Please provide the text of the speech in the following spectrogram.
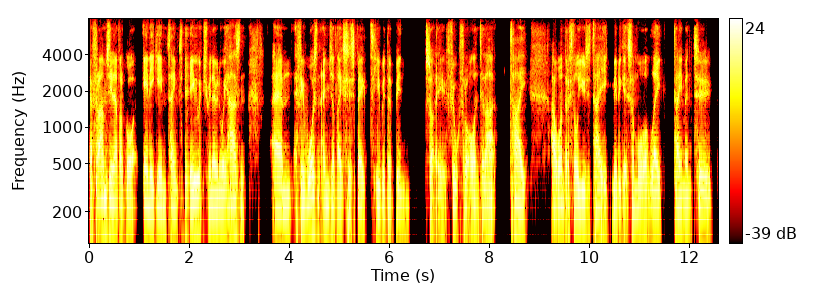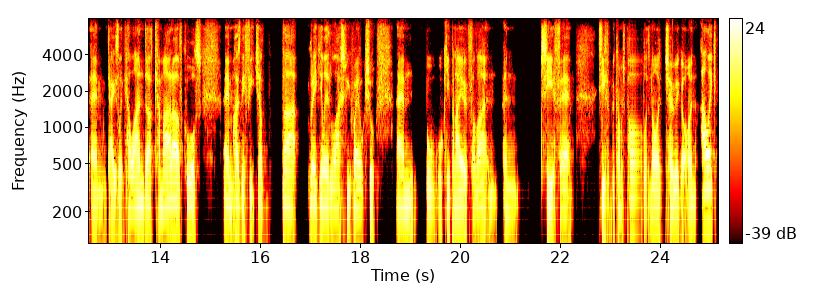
if Ramsey never got any game time today, which we now know he hasn't, um, if he wasn't injured, I suspect he would have been sort of full throttle into that tie. I wonder if they'll use a tie to maybe get some more leg time into um, guys like Helander, Kamara, of course, um, hasn't featured that regularly the last few while. So um, we'll, we'll keep an eye out for that and, and see if uh, see if it becomes public knowledge how we got on. Alec,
